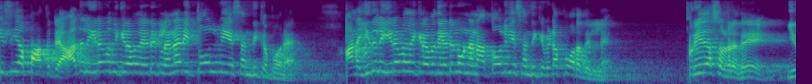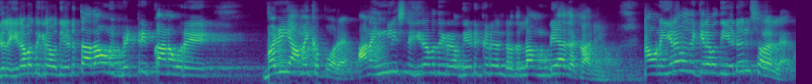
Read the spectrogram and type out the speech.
ஈஸியா பார்த்துட்டு அதுல இருபதுக்கு இருபது எடுக்கலன்னா நீ தோல்வியை சந்திக்க போற. ஆனா இதுல இருபதுக்கு இருபது எடுன்னு உன்னை நான் தோல்வியை சந்திக்க விட போறது இல்லை புரியுதா சொல்றது? இதுல இருபதுக்கு இருபது எடுத்தாதான் உனக்கு வெற்றிக்கான ஒரு வழி அமைக்க போறேன். ஆனா இங்கிலீஷ்ல இருபது இருபது எடுக்கிறதுன்றதெல்லாம் முடியாத காரியம். நான் உனக்கு இருபதுக்கு இருபது எடுன்னு சொல்லல.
